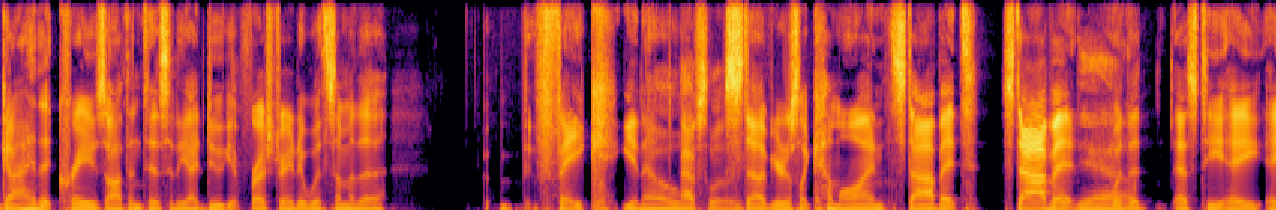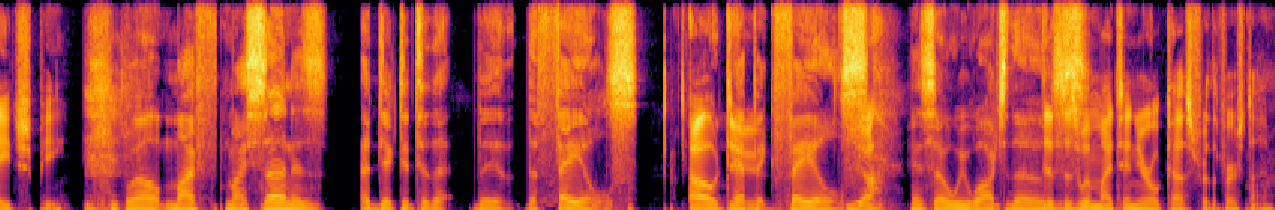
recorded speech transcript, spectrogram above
guy that craves authenticity, I do get frustrated with some of the fake, you know, Absolutely. stuff. You're just like, come on, stop it, stop it. Yeah. with a S T A H P. Well, my my son is addicted to the the the fails, Oh, dude, epic fails. Yeah. And so we watch those. This is when my ten year old cussed for the first time.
